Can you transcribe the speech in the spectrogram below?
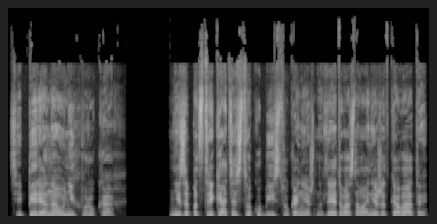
Теперь она у них в руках. Не за подстрекательство к убийству, конечно, для этого основания жидковаты,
